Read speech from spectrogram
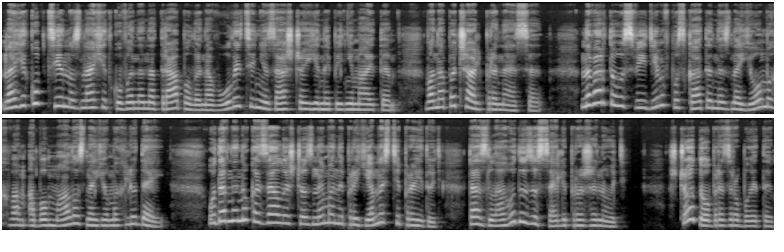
На яку б цінну знахідку ви не натрапили на вулиці, ні за що її не піднімайте, вона печаль принесе. Не варто у свій дім впускати незнайомих вам або мало знайомих людей. У давнину казали, що з ними неприємності прийдуть та злагоду з оселі проженуть. Що добре зробити?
